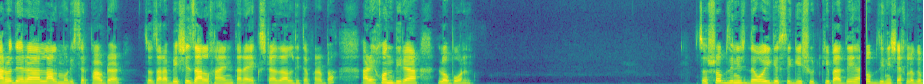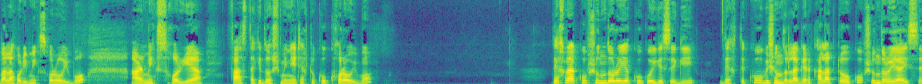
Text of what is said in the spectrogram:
আরও দেরা লাল মরিচের পাউডার তো যারা বেশি জাল খায়, তারা এক্সট্রা জাল দিতে পারবা। আর এখন দিরা লবণ। তো সব জিনিস দেওয়াই গেছে গি সুটকি বাদে সব জিনিস একলগে বালা করে মিক্স করা হইব। আর মিক্স করিয়া পাঁচ থেকে দশ মিনিট একটু কুক করা হইব। দেখরা খুব সুন্দর হইয়া কুক হয়ে গেছে গি দেখতে খুবই সুন্দর লাগে, আর কালারটাও খুব সুন্দর হইয়া আইছে।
